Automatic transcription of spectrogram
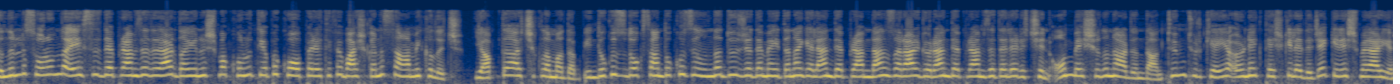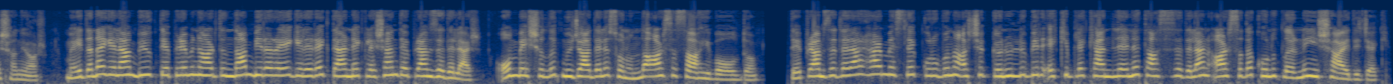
Sınırlı sorumlu evsiz depremzedeler dayanışma konut yapı kooperatifi başkanı Sami Kılıç yaptığı açıklamada 1999 yılında Düzce'de meydana gelen depremden zarar gören depremzedeler için 15 yılın ardından tüm Türkiye'ye örnek teşkil edecek gelişmeler yaşanıyor. Meydana gelen büyük depremin ardından bir araya gelerek dernekleşen depremzedeler 15 yıllık mücadele sonunda arsa sahibi oldu. Depremzedeler her meslek grubuna açık gönüllü bir ekiple kendilerine tahsis edilen arsada konutlarını inşa edecek.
